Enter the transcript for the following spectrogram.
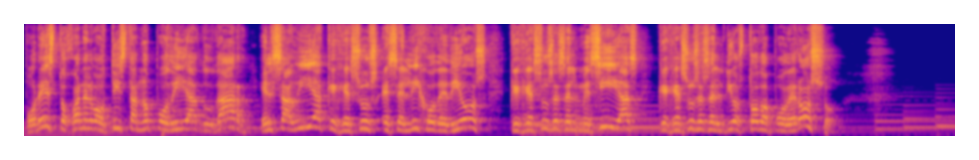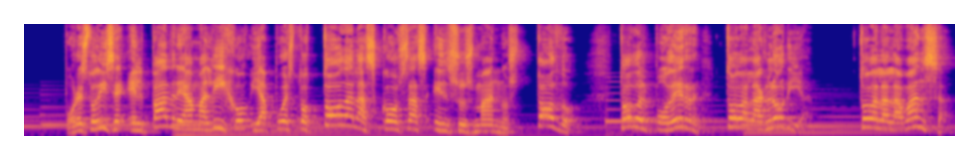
Por esto Juan el Bautista no podía dudar. Él sabía que Jesús es el Hijo de Dios, que Jesús es el Mesías, que Jesús es el Dios Todopoderoso. Por esto dice, el Padre ama al Hijo y ha puesto todas las cosas en sus manos. Todo, todo el poder, toda la gloria, toda la alabanza.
